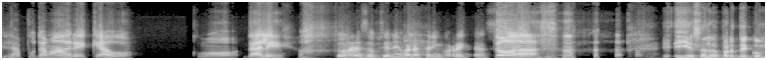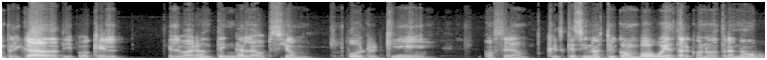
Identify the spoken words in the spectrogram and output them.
la puta madre, ¿qué hago? Como, dale. Todas las opciones van a estar incorrectas. Todas. y esa es la parte complicada, tipo, que el, varón tenga la opción. ¿Por qué? O sea, que, si no estoy con vos voy a estar con otra. No,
